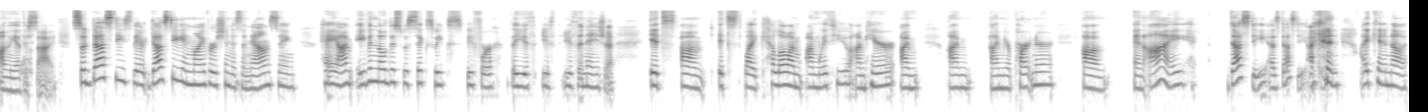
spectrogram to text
on the other yeah. side. So Dusty's there. Dusty in my version is announcing, hey, I'm even though this was six weeks before the youth, youth euthanasia, it's um it's like, hello, I'm I'm with you. I'm here. I'm I'm I'm your partner. Um, and I, Dusty, as Dusty, I can, I can, uh,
